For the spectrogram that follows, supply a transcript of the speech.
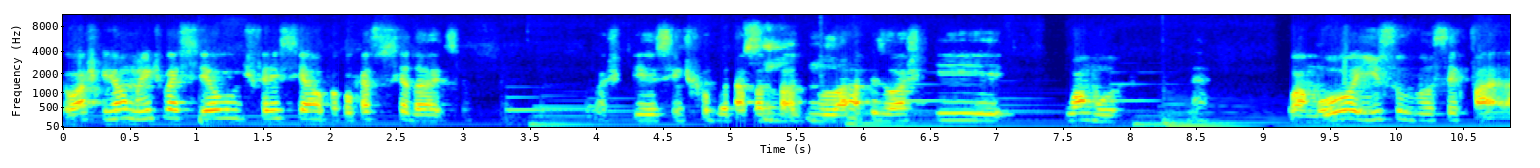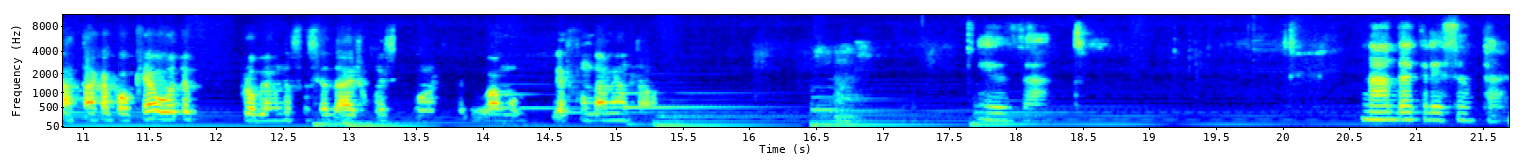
eu acho que realmente vai ser o diferencial para qualquer sociedade. Sabe? Eu acho que se a gente for botar no lápis, eu acho que o amor. Né? O amor, isso você ataca qualquer outro problema da sociedade com esse ponto. O amor é fundamental. Exato. Nada a acrescentar.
